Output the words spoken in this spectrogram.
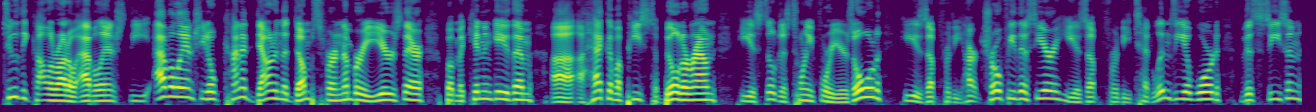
to the Colorado Avalanche. The Avalanche, you know, kind of down in the dumps for a number of years there, but MacKinnon gave them uh, a heck of a piece to build around. He is still just 24 years old. He is up for the Hart Trophy this year. He is up for the Ted Lindsay Award this season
